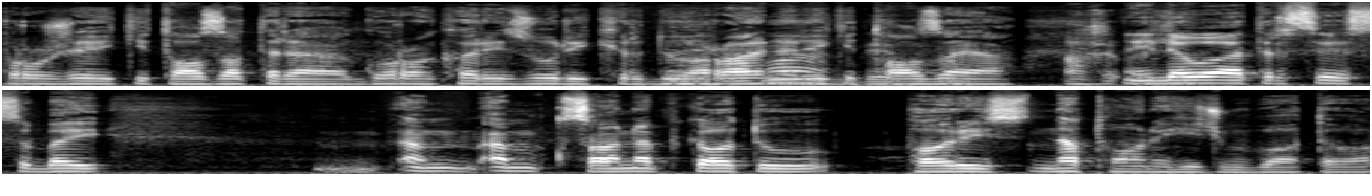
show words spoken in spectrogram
پرۆژەیەکی تازەترە گۆڕانکاری زۆری کردووە ڕانەرێکی تازایە لەوە ترسێ سبەی ئەم قسانە بکات و پاریس ناتوانێت هیچ بباتەوە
